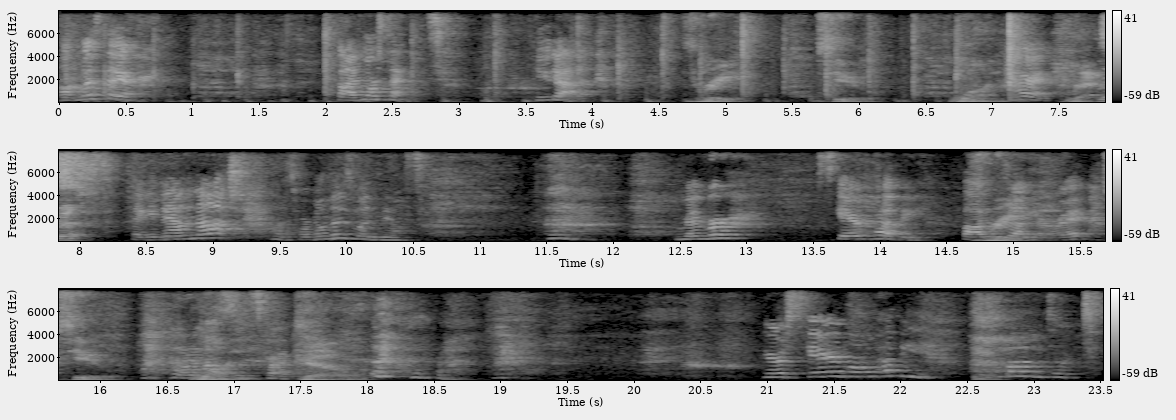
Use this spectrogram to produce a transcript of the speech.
Almost there. Five more seconds. You got it. Three, two, one, All right. rest. Rest. Take it down a notch. Let's work on those windmills. Remember, scared puppy. Bottom's Three. under, right? Two, I don't know how else to One. go. You're a scared little puppy. Your Bottom tucked.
